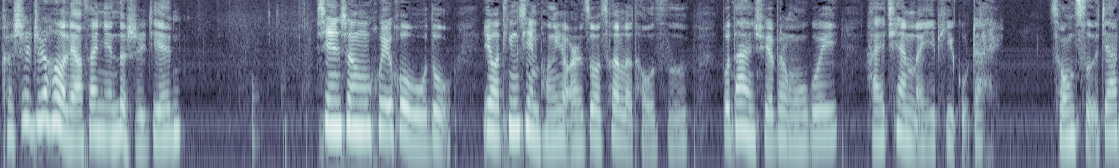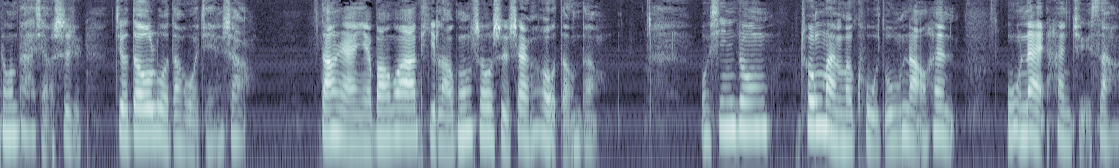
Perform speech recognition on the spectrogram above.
可是之后两三年的时间，先生挥霍无度，又听信朋友而做错了投资，不但血本无归，还欠了一屁股债。从此家中大小事就都落到我肩上，当然也包括替老公收拾善后等等。我心中充满了苦毒、恼恨、无奈和沮丧，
